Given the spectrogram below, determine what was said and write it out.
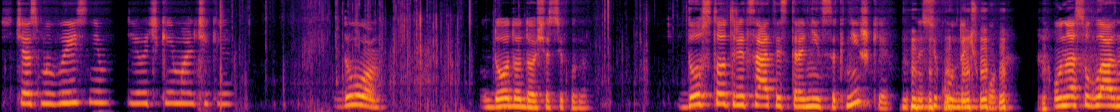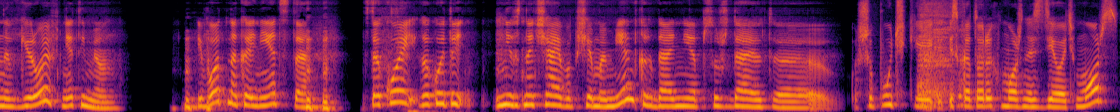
Сейчас мы выясним, девочки и мальчики. До... До, до, до, сейчас секунду. До 130 страницы книжки, на секундочку, у нас у главных героев нет имен. И вот, наконец-то, в такой какой-то невзначай вообще момент, когда они обсуждают э, шипучки, из которых можно сделать морс,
